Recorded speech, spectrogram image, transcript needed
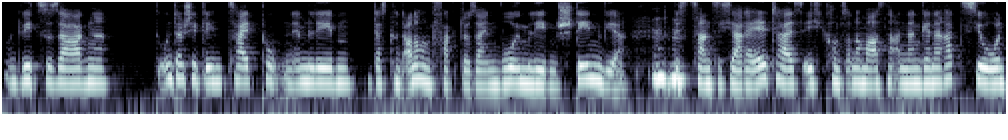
Und wie zu sagen, zu unterschiedlichen Zeitpunkten im Leben. Das könnte auch noch ein Faktor sein. Wo im Leben stehen wir? Mhm. Du bist 20 Jahre älter als ich, kommst auch noch mal aus einer anderen Generation.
